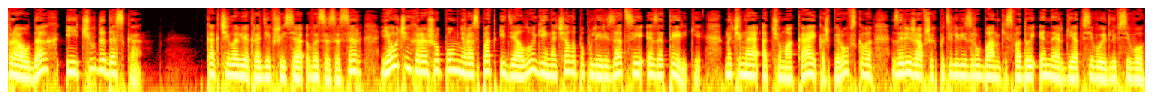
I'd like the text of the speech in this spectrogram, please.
Фрау Дах и чудо-доска. Как человек, родившийся в СССР, я очень хорошо помню распад идеологии и начало популяризации эзотерики, начиная от Чумака и Кашпировского, заряжавших по телевизору банки с водой энергии от всего и для всего,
